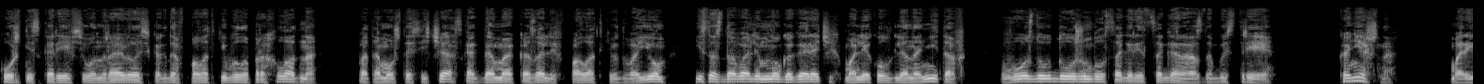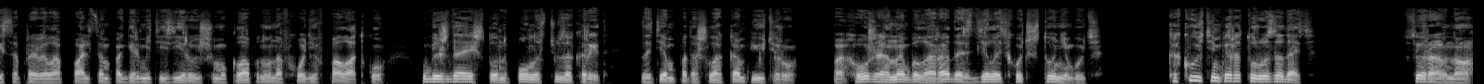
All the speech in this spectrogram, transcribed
Кортни, скорее всего, нравилось, когда в палатке было прохладно, потому что сейчас, когда мы оказались в палатке вдвоем и создавали много горячих молекул для нанитов, воздух должен был согреться гораздо быстрее. «Конечно». Мариса провела пальцем по герметизирующему клапану на входе в палатку, убеждаясь, что он полностью закрыт, затем подошла к компьютеру. Похоже, она была рада сделать хоть что-нибудь. Какую температуру задать? Все равно.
